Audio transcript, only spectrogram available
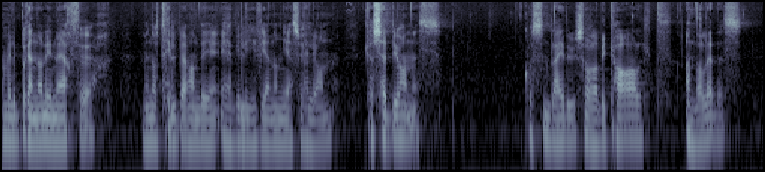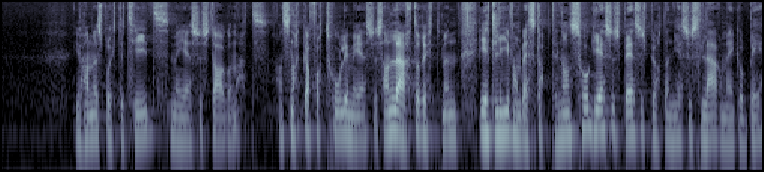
Han ville brenne dem ned før, men nå tilber han dem evig liv gjennom Jesu hellige ånd. Hva skjedde, Johannes? Hvordan ble du så radikalt annerledes? Johannes brukte tid med Jesus dag og natt. Han snakka fortrolig med Jesus. Han lærte rytmen i et liv han ble skapt til. Når han så Jesus be, så spurte han Jesus, lær meg å be.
